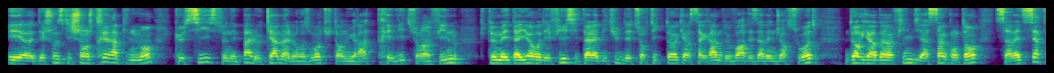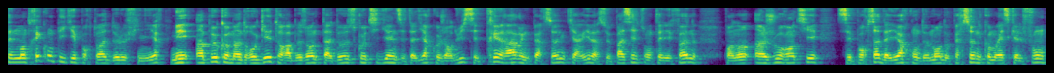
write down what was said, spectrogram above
et euh, des choses qui changent très rapidement que si ce n'est pas le cas, malheureusement, tu t'ennuieras très vite sur un film. Je te mets d'ailleurs au défi, si tu as l'habitude d'être sur TikTok, Instagram, de voir des Avengers ou autres, de regarder un film d'il y a 50 ans, ça va être certainement très compliqué pour toi de le finir. Mais un peu comme un drogué, tu auras besoin de ta dose quotidienne. C'est-à-dire qu'aujourd'hui, c'est très rare une personne qui arrive à se passer de son téléphone pendant un jour entier. C'est pour ça d'ailleurs qu'on demande aux personnes comment est-ce qu'elles font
